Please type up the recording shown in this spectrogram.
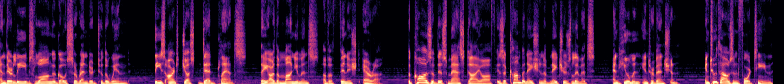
and their leaves long ago surrendered to the wind. These aren't just dead plants, they are the monuments of a finished era. The cause of this mass die-off is a combination of nature's limits and human intervention. In 2014,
